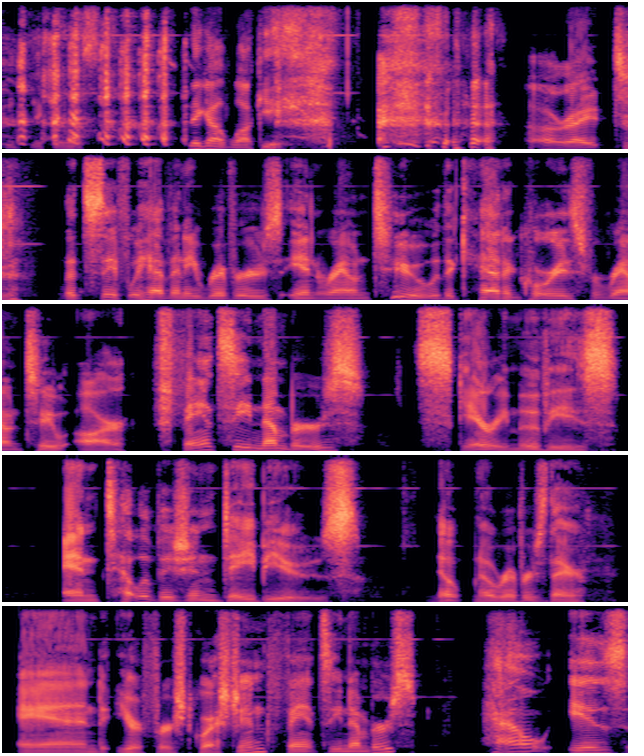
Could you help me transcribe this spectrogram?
Ridiculous. They got lucky. All right. Let's see if we have any rivers in round two. The categories for round two are fancy numbers, scary movies, and television debuts. Nope, no rivers there. And your first question fancy numbers. How is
